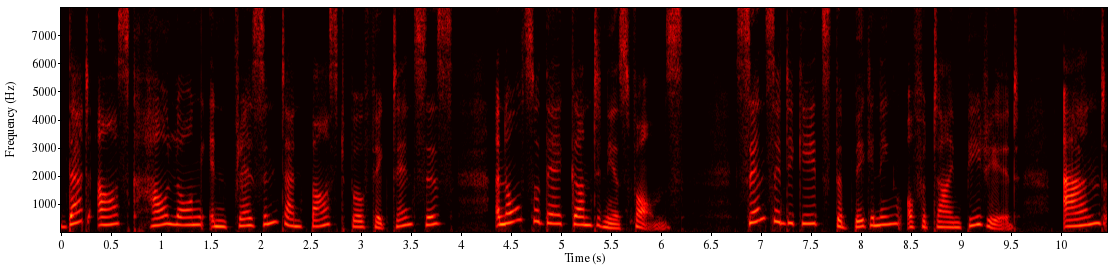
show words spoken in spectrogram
that ask how long in present and past perfect tenses and also their continuous forms. Since indicates the beginning of a time period and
